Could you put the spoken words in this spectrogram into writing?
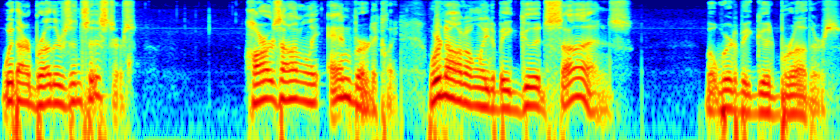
with our brothers and sisters, horizontally and vertically. We're not only to be good sons, but we're to be good brothers.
